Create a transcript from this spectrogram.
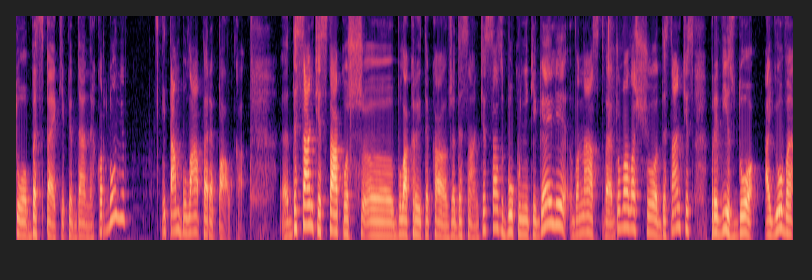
до безпеки південних кордонів, і там була перепалка. Е, Десантіс також е, була критика вже Десантіса з боку Нікі Гейлі. Вона стверджувала, що Десантіс привіз до Айови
